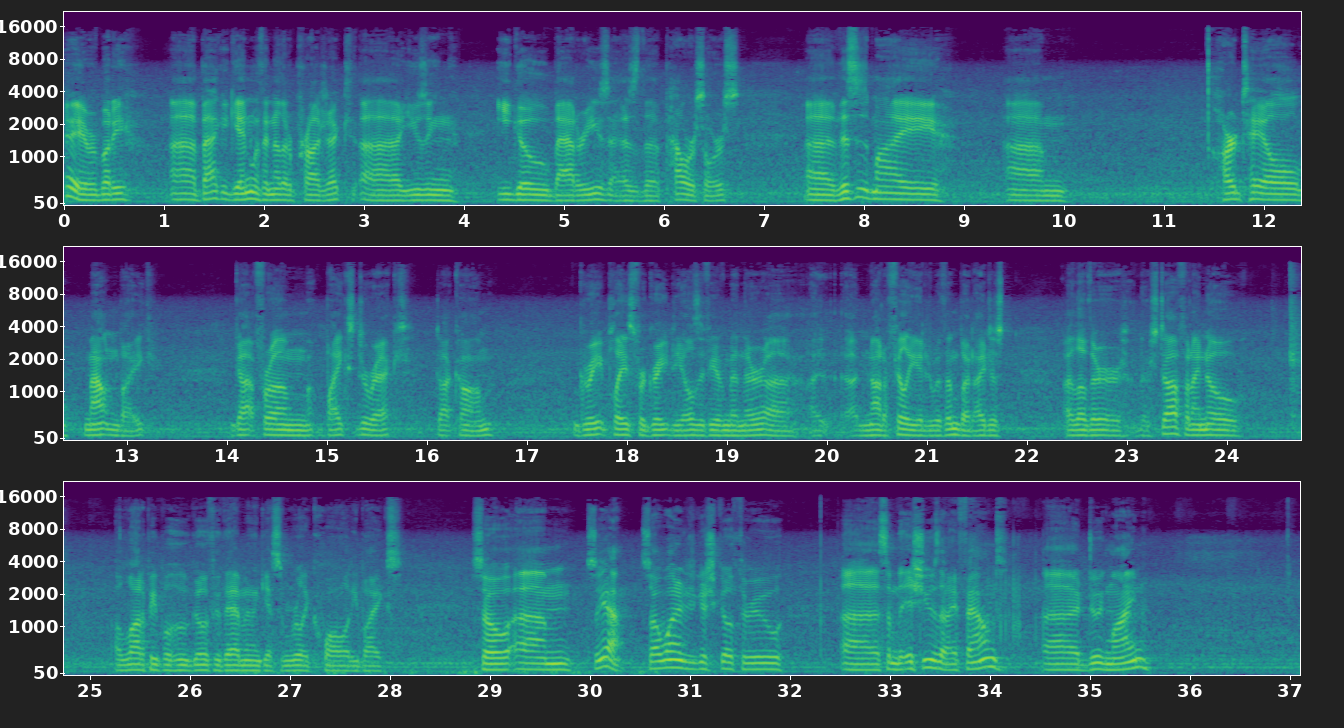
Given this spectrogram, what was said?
Hey everybody, uh, back again with another project uh, using Ego batteries as the power source. Uh, this is my um, hardtail mountain bike, got from bikesdirect.com. Great place for great deals if you haven't been there. Uh, I, I'm not affiliated with them, but I just, I love their, their stuff and I know a lot of people who go through them and get some really quality bikes. So, um, so yeah, so I wanted to just go through uh, some of the issues that I found uh, doing mine.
